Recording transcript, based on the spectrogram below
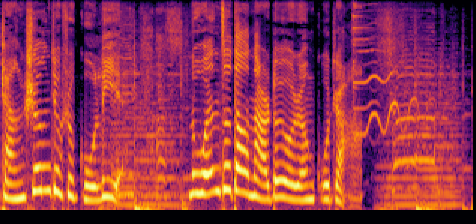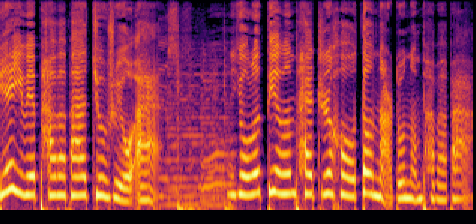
掌声就是鼓励。那蚊子到哪儿都有人鼓掌，别以为啪啪啪就是有爱。有了电蚊拍之后，到哪儿都能啪啪啪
